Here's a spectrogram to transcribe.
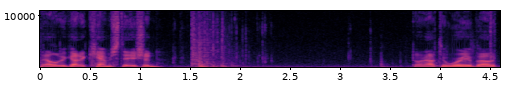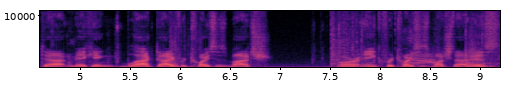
Now we got a chem station. Don't have to worry about uh, making black dye for twice as much. Or ink for twice as much, that is.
